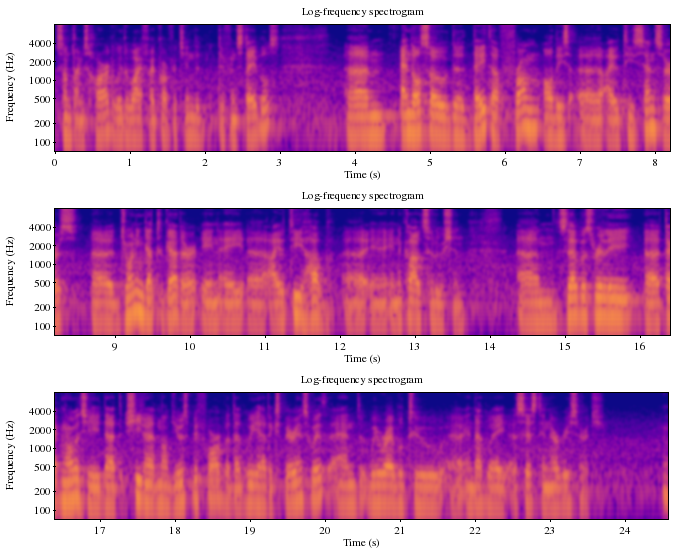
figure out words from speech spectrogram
sometimes hard with the Wi-Fi coverage in the different stables. Um, and also the data from all these uh, IoT sensors, uh, joining that together in a uh, IoT hub uh, in, in, a cloud solution. Um, so that was really uh, technology that she had not used before, but that we had experience with, and we were able to, uh, in that way, assist in her research. Hmm.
